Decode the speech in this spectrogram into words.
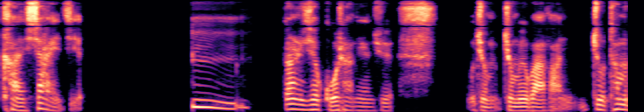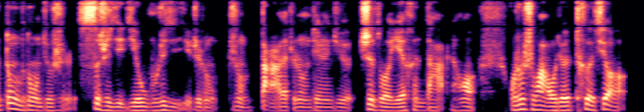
看下一集。嗯但是一些国产电视剧，我就就没有办法，就他们动不动就是四十几集、五十几集这种这种大的这种电视剧，制作也很大。然后我说实话，我觉得特效、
